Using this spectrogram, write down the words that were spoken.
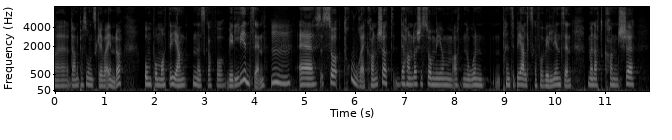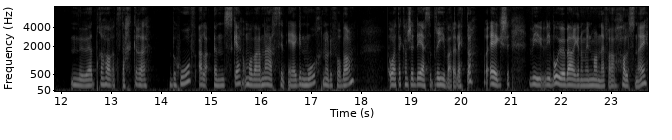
eh, denne personen skriver inn, da, om på en måte jentene skal få viljen sin, Mm. eh, så, så tror jeg kanskje at det handler ikke så mye om at noen prinsipielt skal få viljen sin, men at kanskje mødre har et sterkere behov eller ønske om å være nær sin egen mor når du får barn. Og at det kanskje er det som driver det litt. da. Og jeg, vi, vi bor jo i Bergen, og min mann er fra Halsnøy.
